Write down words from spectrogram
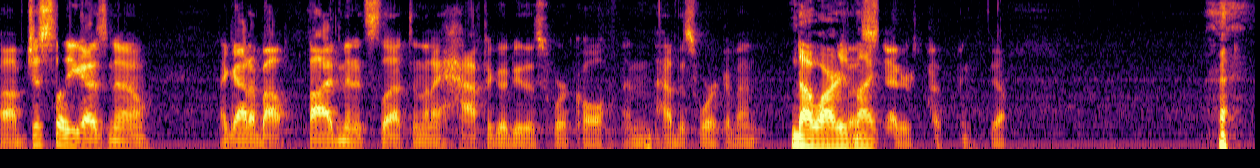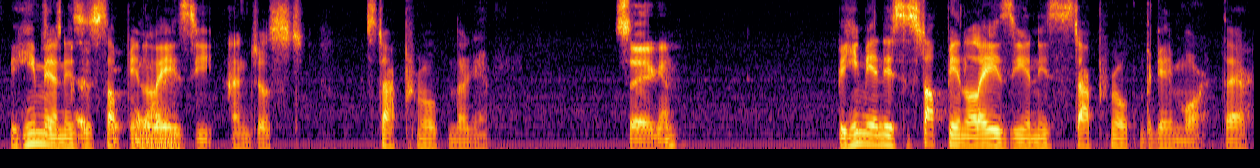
Uh, just to let you guys know, I got about five minutes left, and then I have to go do this work call and have this work event. No worries, The mate. Snyder's Cut thing. Yeah. Bohemia Just needs to stop being lazy and just start promoting their game. Say again. Bohemia needs to stop being lazy and needs to start promoting the game more. There,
